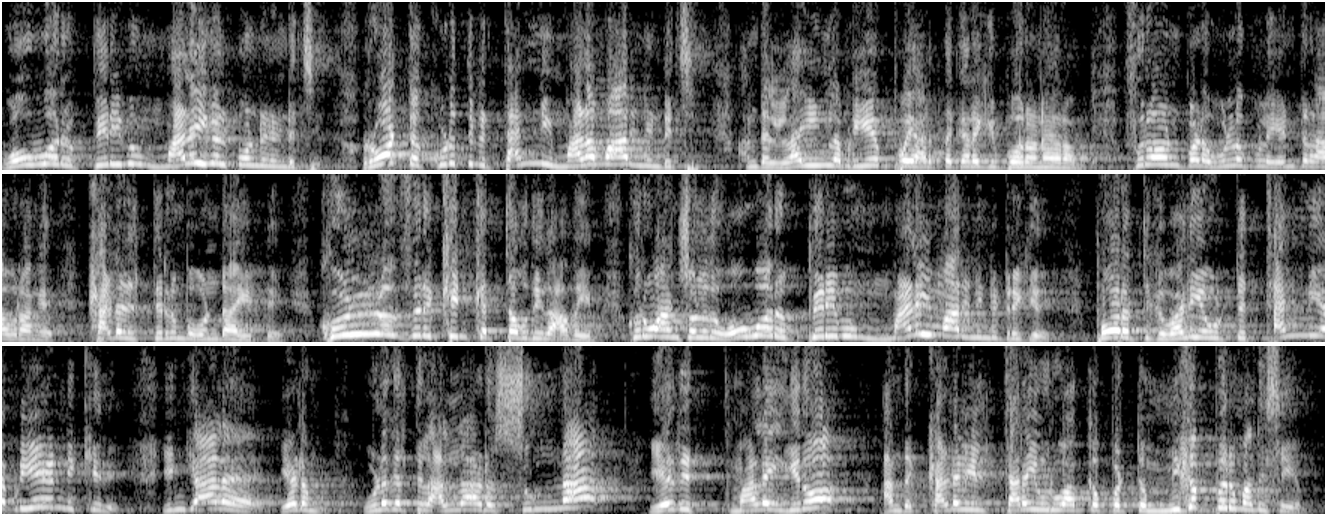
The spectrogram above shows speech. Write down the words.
ஒவ்வொரு பிரிவும் மலைகள் போன்று நின்றுச்சு. ரோட்டை கொடுத்துட்டு தண்ணி மலை மாறி நின்றுச்சு. அந்த லைன்ல அப்படியே போய் அடுத்த கரைக்கு போற நேரம். ஃபிரோன் பட உள்ளக்குள்ள என்டர் ஆகுறாங்க. கடல் திரும்ப உண்டாயிட்டு. குல்லு ஃபிர்கின் கத்தௌதில் அலைம். குர்வான் சொல்லுது ஒவ்வொரு பிரிவும் மலை மாறி நின்றுட்டு இருக்குது போறதுக்கு வழியை விட்டு தண்ணி அப்படியே நிக்குது. இங்கால இடம் உலகத்தில் அல்லாட சுண்ணா எது மலை இதோ அந்த கடலில் தரை உருவாக்கப்பட்ட மிக பெரும் அதிசயம்.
